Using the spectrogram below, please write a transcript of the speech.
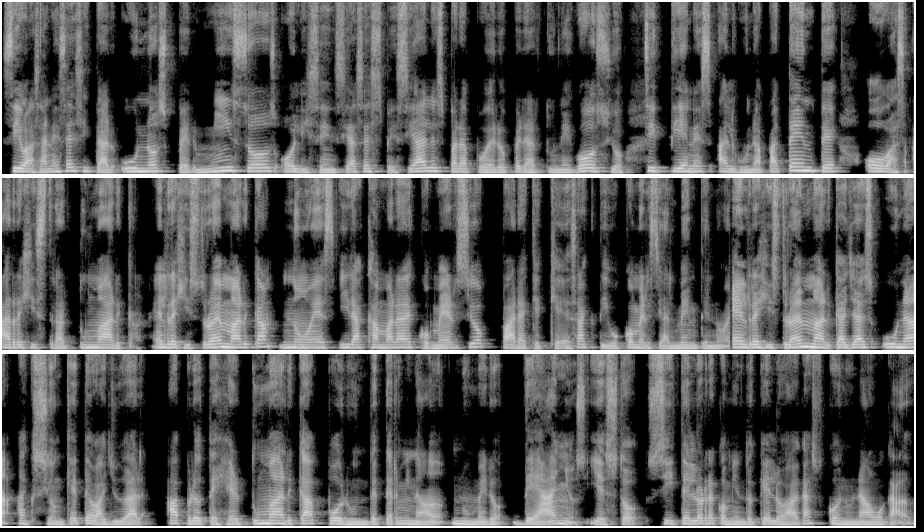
si vas a necesitar unos permisos o licencias especiales para poder operar tu negocio, si tienes alguna patente o vas a registrar tu marca. El registro de marca no es ir a Cámara de Comercio para que quedes activo comercialmente, ¿no? El registro de marca ya es una acción que te va a ayudar a proteger tu marca por un determinado número de años y esto sí te lo recomiendo que lo hagas con un abogado.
